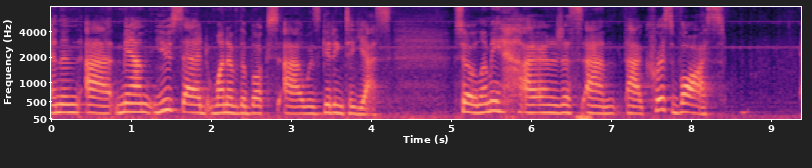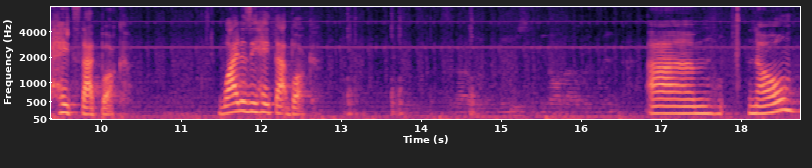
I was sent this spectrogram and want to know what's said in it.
And then, uh, ma'am, you said one of the books uh, was Getting to Yes. So let me, I'm to just, um, uh, Chris Voss hates that book. Why does he hate that book? Um, no.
